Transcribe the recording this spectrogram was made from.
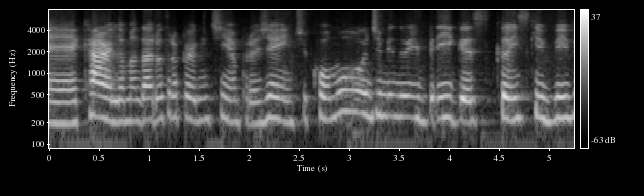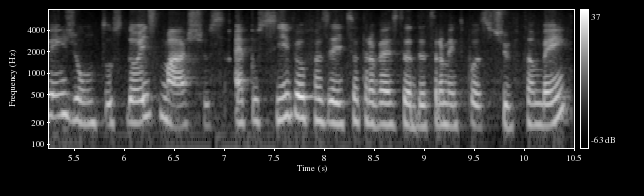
É, Carla, mandar outra perguntinha pra gente. Como diminuir brigas cães que vivem juntos, dois machos? É possível fazer isso através do adestramento positivo também?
